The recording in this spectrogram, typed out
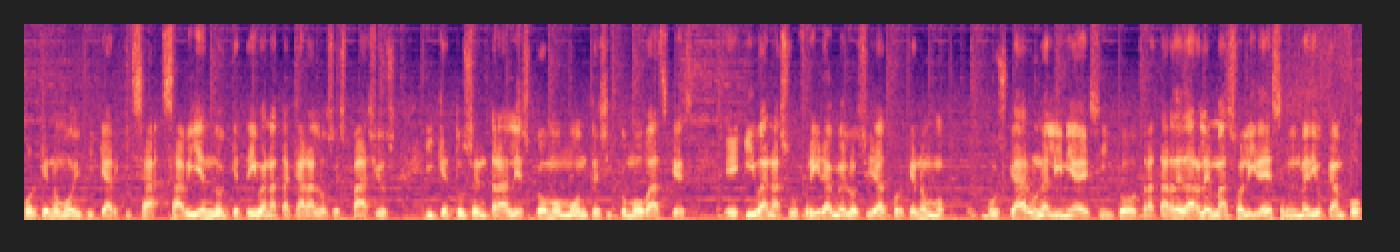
¿por qué no modificar? Quizá sabiendo que te iban a atacar a los espacios y que tus centrales como Montes y como Vázquez eh, iban a sufrir en velocidad, ¿por qué no buscar una línea de cinco? Tratar de darle más solidez en el medio campo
